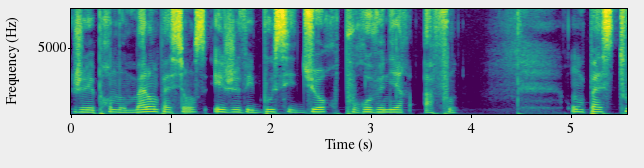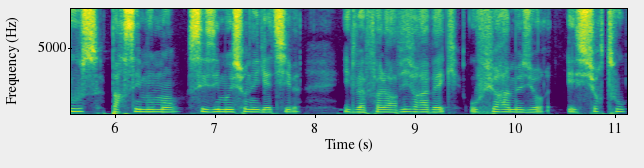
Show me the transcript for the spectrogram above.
Je vais prendre mon mal en patience et je vais bosser dur pour revenir à fond. On passe tous par ces moments, ces émotions négatives. Il va falloir vivre avec au fur et à mesure et surtout,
